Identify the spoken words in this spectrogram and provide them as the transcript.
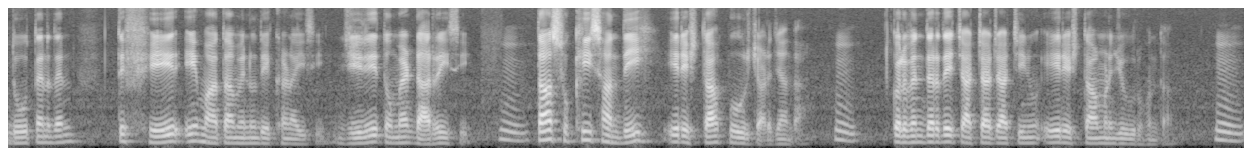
ਦੋ ਤਿੰਨ ਦਿਨ ਤੇ ਫੇਰ ਇਹ ਮਾਤਾ ਮੈਨੂੰ ਦੇਖਣ ਆਈ ਸੀ ਜਿਹਦੇ ਤੋਂ ਮੈਂ ਡਰ ਰਹੀ ਸੀ। ਹੂੰ। ਤਾਂ ਸੁਖੀ ਸੰਦੀ ਇਹ ਰਿਸ਼ਤਾ ਪੂਰ ਚੜ ਜਾਂਦਾ। ਹੂੰ। ਕੁਲਵਿੰਦਰ ਦੇ ਚਾਚਾ ਚਾਚੀ ਨੂੰ ਇਹ ਰਿਸ਼ਤਾ ਮਨਜ਼ੂਰ ਹੁੰਦਾ। ਹੂੰ।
